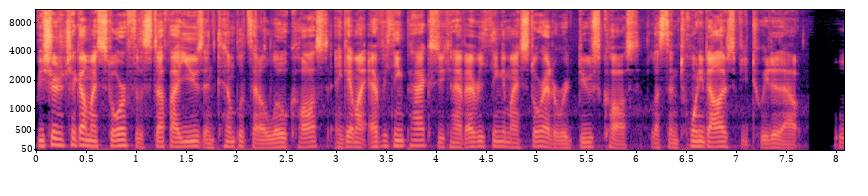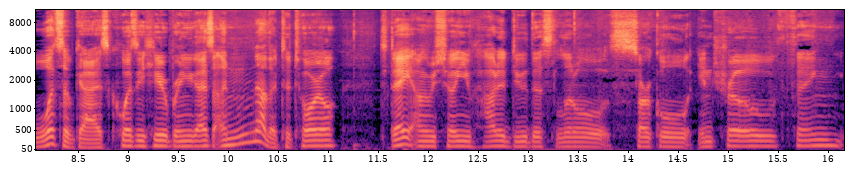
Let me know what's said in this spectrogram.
Be sure to check out my store for the stuff I use and templates at a low cost, and get my everything pack so you can have everything in my store at a reduced cost, less than $20 if you tweet it out. What's up guys, Qehzy here bringing you guys another tutorial. Today I'm going to be showing you how to do this little circle intro thing,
